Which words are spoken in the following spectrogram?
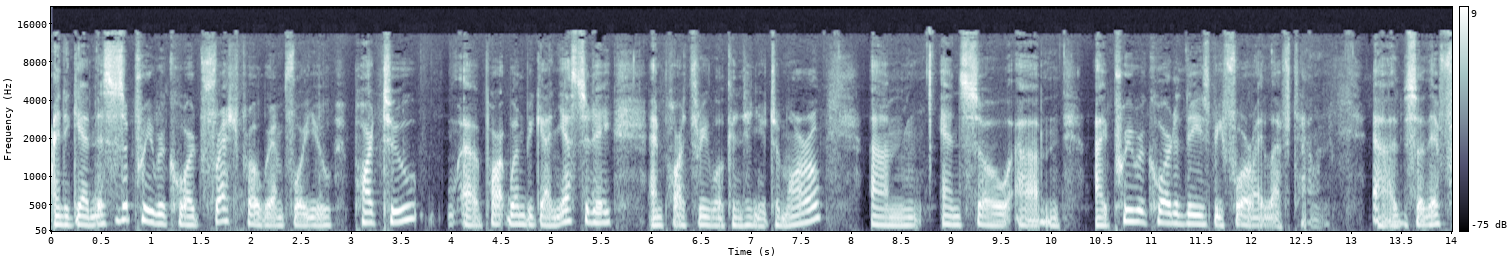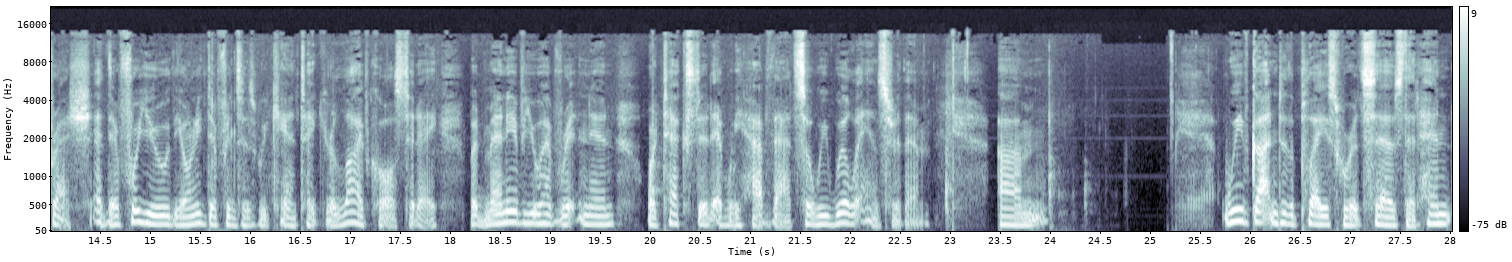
And again, this is a pre record, fresh program for you. Part two, uh, part one began yesterday, and part three will continue tomorrow. Um, and so um, I pre recorded these before I left town. Uh, so they're fresh and they're for you. The only difference is we can't take your live calls today, but many of you have written in or texted, and we have that, so we will answer them. Um, we've gotten to the place where it says that hen,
